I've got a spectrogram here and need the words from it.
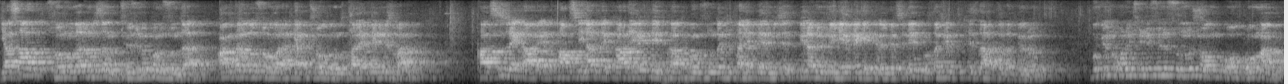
yasal sorunlarımızın çözümü konusunda Ankara Dosu olarak yapmış olduğumuz taleplerimiz var. Haksız rekabet, tahsilat ve KDV tevfikatı konusundaki taleplerimizin bir an önce yerine getirilmesini burada bir kez daha hatırlatıyorum. Bugün 13.sünü sunmuş ol, ol- olunan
